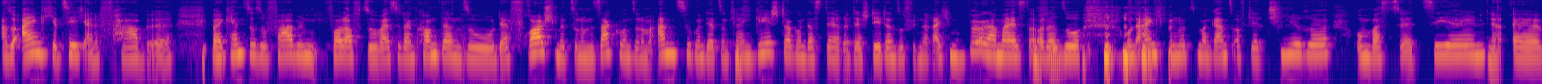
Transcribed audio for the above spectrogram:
also eigentlich erzähle ich eine Fabel, weil kennst du so Fabeln voll oft so, weißt du, dann kommt dann so der Frosch mit so einem Sack und so einem Anzug und der hat so einen kleinen Gehstock und das der, der steht dann so für den reichen Bürgermeister oder so. Und eigentlich benutzt man ganz oft ja Tiere, um was zu erzählen, Ja. äh,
